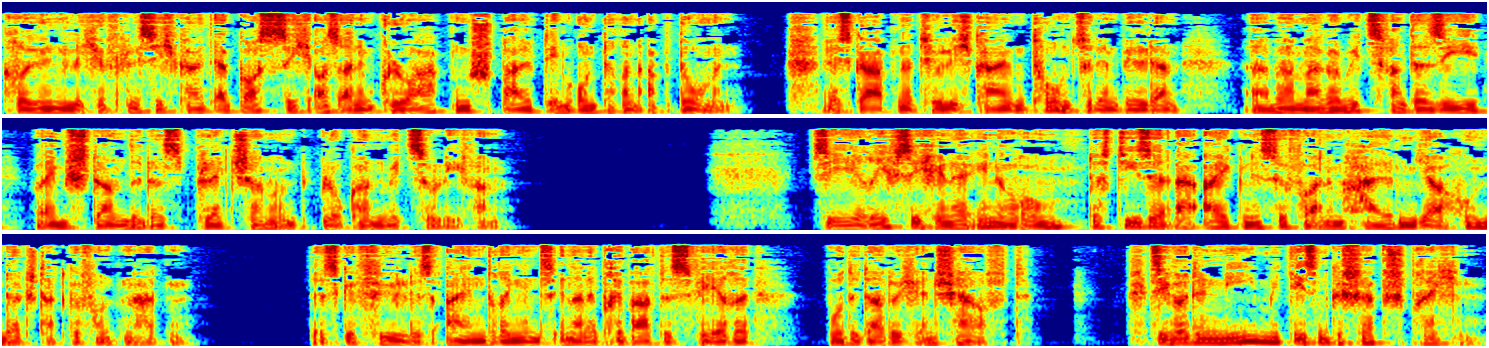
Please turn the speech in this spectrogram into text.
grünliche Flüssigkeit ergoss sich aus einem Kloakenspalt im unteren Abdomen. Es gab natürlich keinen Ton zu den Bildern, aber Marguerites Fantasie war imstande, das Plätschern und Gluckern mitzuliefern. Sie rief sich in Erinnerung, dass diese Ereignisse vor einem halben Jahrhundert stattgefunden hatten. Das Gefühl des Eindringens in eine private Sphäre wurde dadurch entschärft. Sie würde nie mit diesem Geschöpf sprechen,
